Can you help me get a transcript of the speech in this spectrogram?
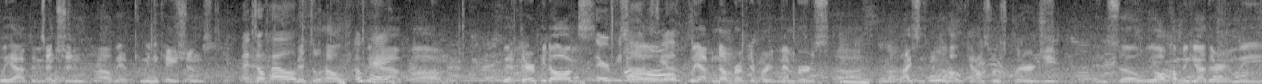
we have detention, uh, we have communications, Mental health. mental health. We Okay. have um, we have therapy dogs. Therapy So dogs, yep. We have a number of different members, uh, licensed mental health counselors, clergy, and so we all come together and we,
